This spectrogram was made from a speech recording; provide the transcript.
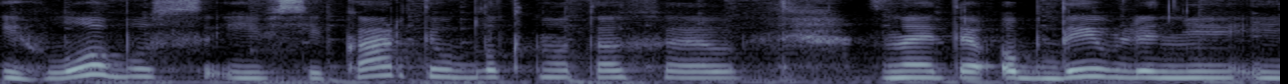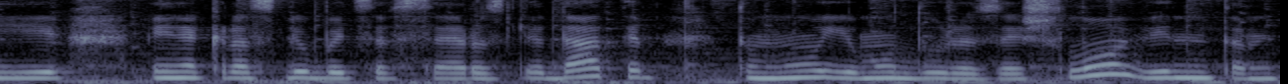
і глобус, і всі карти у блокнотах, е, знаєте, обдивлені, і він якраз любить це все розглядати. Тому йому дуже зайшло. Він там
